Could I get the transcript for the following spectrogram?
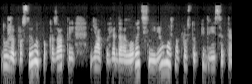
дуже просили показати, як виглядає ловець снів. Його можна просто підвісити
